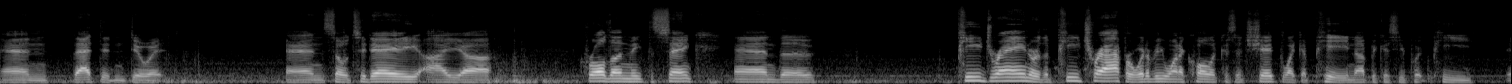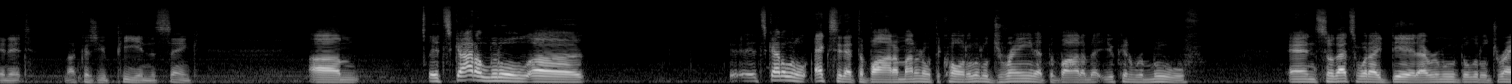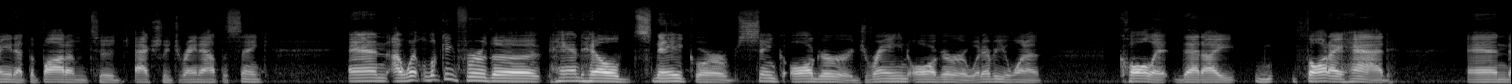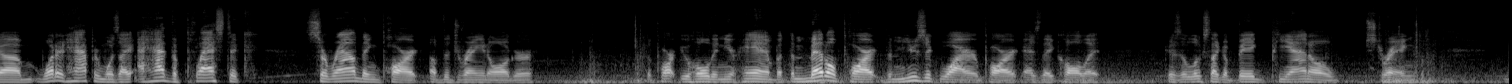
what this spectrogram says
and that didn't do it. And so today I uh, crawled underneath the sink and the P drain or the P trap or whatever you want to call it because it's shaped like a P, not because you put pee in it, not because you pee in the sink. Um, it's got a little uh, it's got a little exit at the bottom. I don't know what to call it, a little drain at the bottom that you can remove. And so that's what I did. I removed the little drain at the bottom to actually drain out the sink. And I went looking for the handheld snake or sink auger or drain auger or whatever you want to call it that I thought I had. And um, what had happened was I, I had the plastic surrounding part of the drain auger, the part you hold in your hand, but the metal part, the music wire part, as they call it, because it looks like a big piano string.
